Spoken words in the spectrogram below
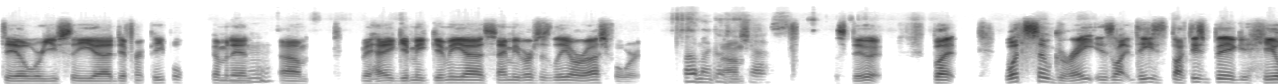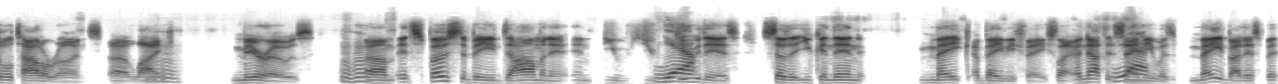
deal where you see uh, different people coming in. Mhm. Um, I mean, hey, give me give me uh, Sammy versus Lio Rush for it. Oh my god, um, yes. Let's do it. But what's so great is like these like these big heel title runs, uh, like Mhm. Miro's. Mhm. Um, it's supposed to be dominant, and you you Yeah. do this so that you can then make a baby face. Like, not that Yeah. Sammy was made by this, but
